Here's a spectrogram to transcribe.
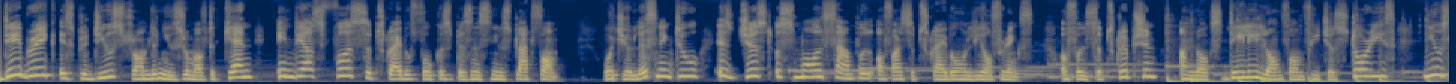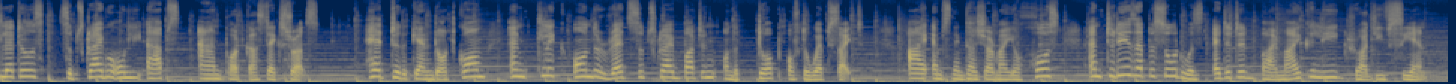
Daybreak is produced from the newsroom of The Ken, India's first subscriber focused business news platform. What you're listening to is just a small sample of our subscriber only offerings. A full subscription unlocks daily long form feature stories, newsletters, subscriber only apps, and podcast extras. Head to theken.com and click on the red subscribe button on the top of the website. I am Snigdha Sharma, your host, and today's episode was edited by my colleague Rajiv CN.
